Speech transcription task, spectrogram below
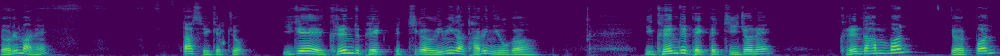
열흘 만에 딸 수 있겠죠? 이게 그랜드 100 배지가 의미가 다른 이유가 이 그랜드 100 배지 이전에 그랜드 한 번, 10번,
